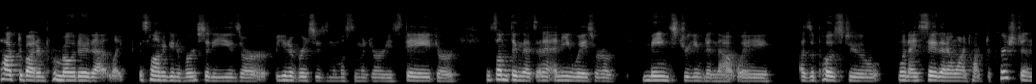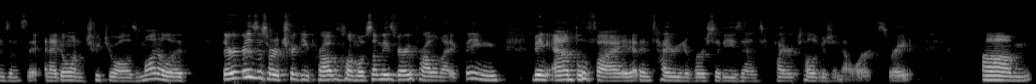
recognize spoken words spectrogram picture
talked about and promoted at like Islamic universities or universities in the Muslim majority state, or something that's in any way sort of mainstreamed in that way, as opposed to when I say that I want to talk to Christians and say, and I don't want to treat you all as a monolith, there is a sort of tricky problem of some of these very problematic things being amplified at entire universities and entire television networks, right? Um,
